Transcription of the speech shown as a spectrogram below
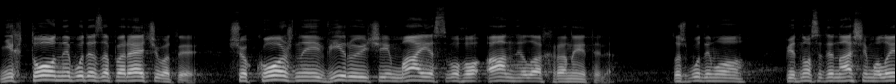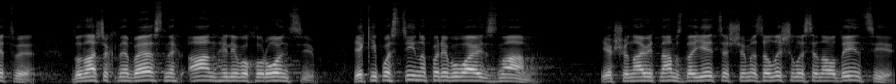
ніхто не буде заперечувати, що кожний віруючий має свого ангела-хранителя. Тож будемо підносити наші молитви до наших небесних ангелів-охоронців, які постійно перебувають з нами. Якщо навіть нам здається, що ми залишилися наодинці,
